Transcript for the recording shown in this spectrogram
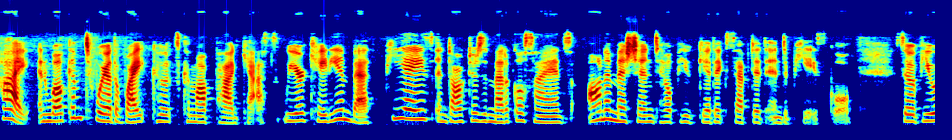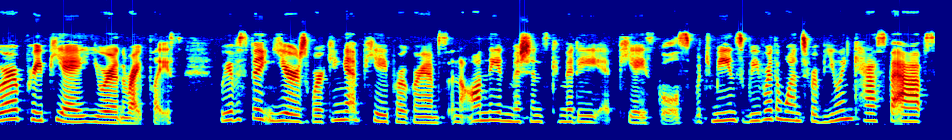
Hi, and welcome to Where the White Coats Come Off podcast. We are Katie and Beth, PAs and doctors of medical science, on a mission to help you get accepted into PA school. So if you are a pre PA, you are in the right place. We have spent years working at PA programs and on the admissions committee at PA schools, which means we were the ones reviewing CASPA apps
